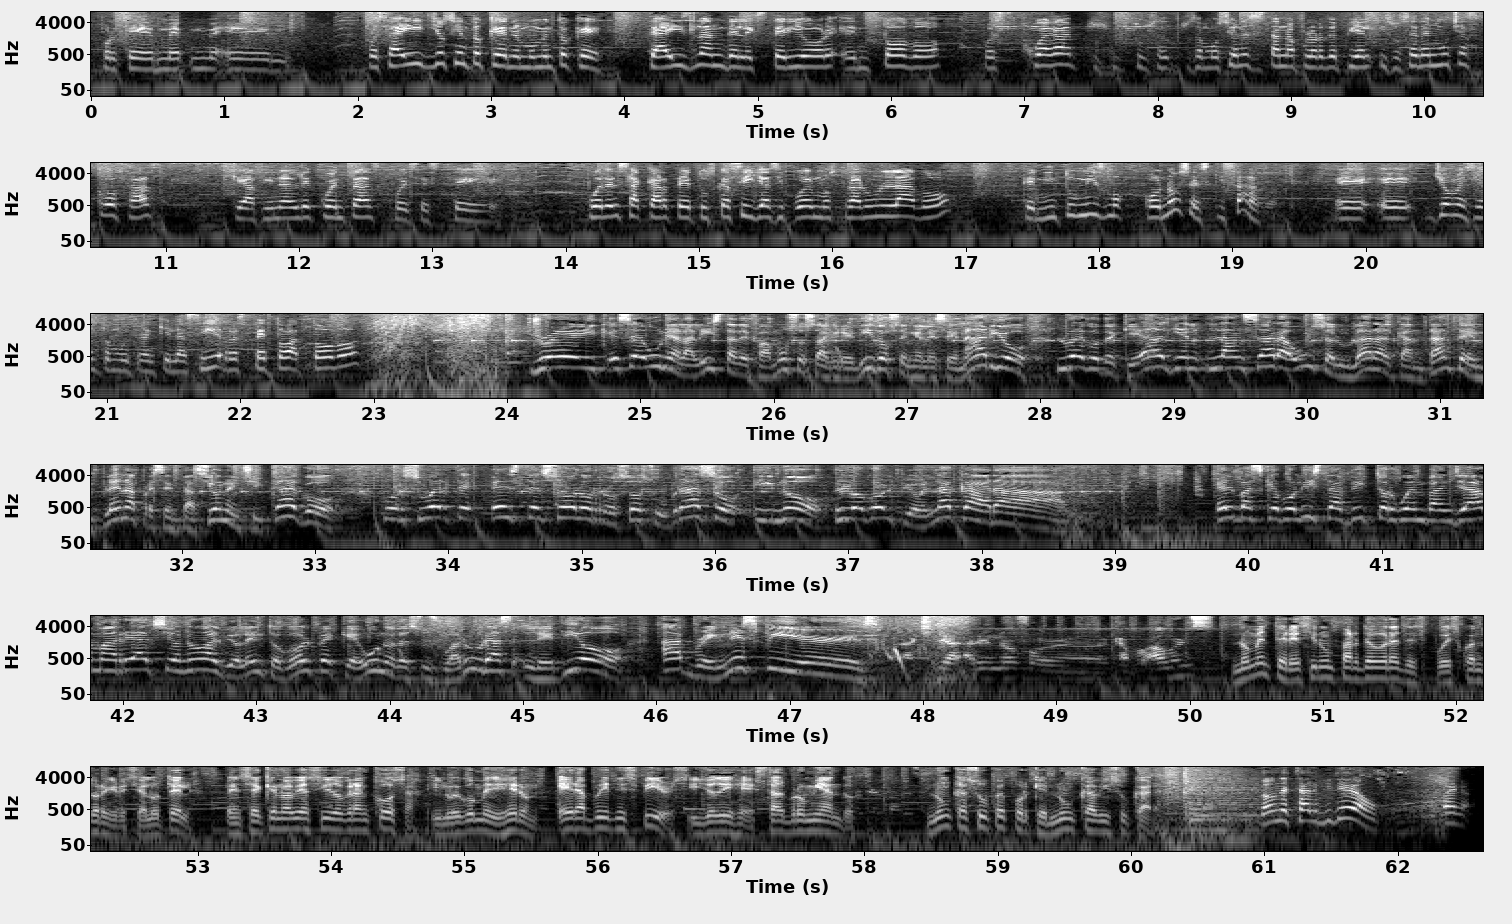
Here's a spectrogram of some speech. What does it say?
porque eh, pues ahí yo siento que en el momento que te aíslan del exterior en todo, pues juegan, tus, tus- tus emociones están a flor de piel y suceden muchas cosas que a final de cuentas, pues este, pueden sacarte de tus casillas y pueden mostrar un lado que ni tú mismo conoces, quizás. Eh, eh, yo me siento muy tranquila así, respeto a todos. Drake se une a la lista de famosos agredidos en el escenario luego de que alguien lanzara un celular al cantante en plena presentación en Chicago. Por suerte, este solo rozó su brazo y no lo golpeó en la cara. El basquetbolista Víctor Wembanyama reaccionó al violento golpe que uno de sus guaruras le dio a Britney Spears. No me enteré sino un par de horas después cuando regresé al hotel. Pensé que no había sido gran cosa y luego me dijeron, era Britney Spears y yo dije, estás bromeando. Nunca supe porque nunca vi su cara. ¿Dónde está el video? Bueno,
